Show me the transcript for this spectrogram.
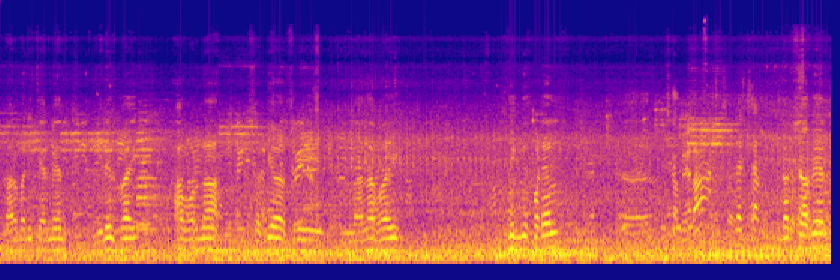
કારોબારી ચેરમેન નિલેશભાઈ આ વોર્ડના સભ્ય શ્રી લાલાભાઈ દિગ્નેશ પટેલ દક્ષાબેન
